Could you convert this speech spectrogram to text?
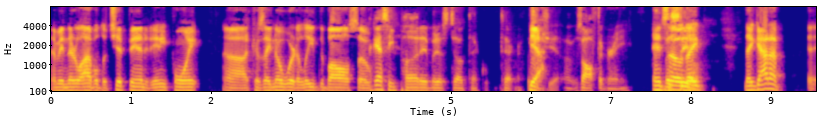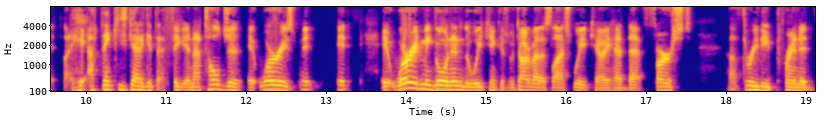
I mean, they're liable to chip in at any point because they know where to leave the ball. So I guess he putted, but it's still tech- technical. Yeah. shit. It was off the green. And But so still. they they gotta. I think he's got to get that figure. And I told you it worries it it it worried me going into the weekend because we talked about this last week how he had that first uh, 3D printed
